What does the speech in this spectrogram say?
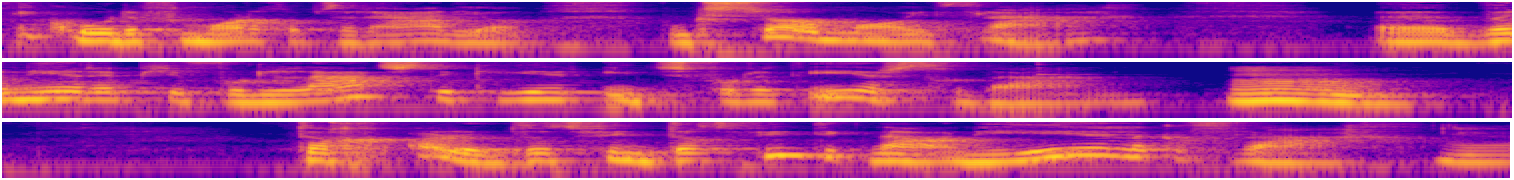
Ik hoorde vanmorgen op de radio, vond ik zo'n mooie vraag. Uh, wanneer heb je voor de laatste keer iets voor het eerst gedaan? Mm. Dacht, oh, dat, vind, dat vind ik nou een heerlijke vraag. Ja.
